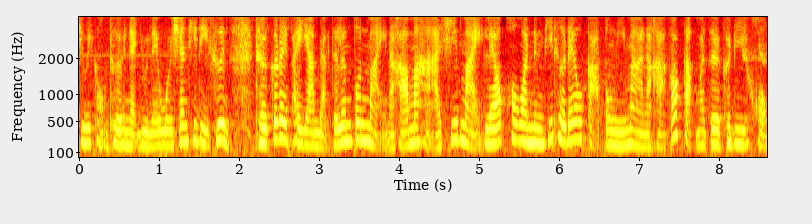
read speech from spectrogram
ชีวิตของเธอเนี่ยอยู่ในเวอร์ชันที่ดีขึ้น เธอก็เลยพยายามอยากจะเริ่มต้นใหม่นะคะ มาหาอาชีพใหม่ แล้วพอวันหนึ่งที่เธอได้โอกาสตรงนี้มานะคะ ก็กลับมาเจอคดีของ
